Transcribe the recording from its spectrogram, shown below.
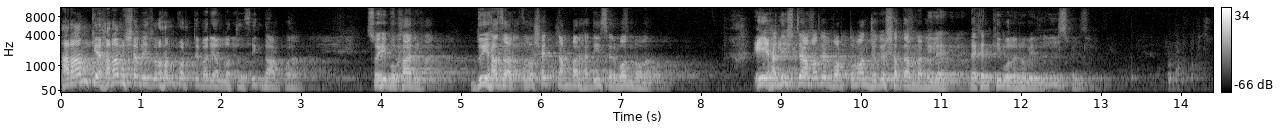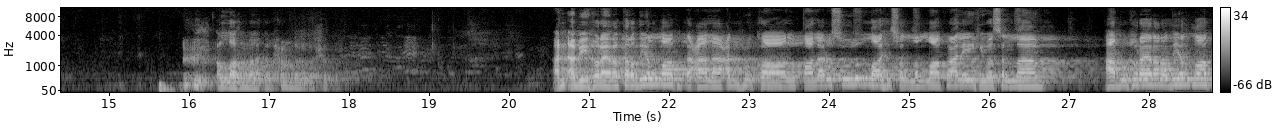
হারামকে হারাম হিসাবে গ্রহণ করতে পারি আল্লাহ তৌফিক দান করেন। সহি বুখারি দুই হাজার উনষাট নাম্বার হাদিসের বর্ণনা। এই হাদিসটা আমাদের বর্তমান যুগের সাথে আমরা মিলে দেখেন কি বলে নবীজি। আল্লাহ আলহামদুল্লাহ শুক্র। عن أبي هريرة رضي الله تعالى عنه قال قال رسول الله صلى الله عليه وسلم আবু হুরায়রা রাদিয়াল্লাহু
